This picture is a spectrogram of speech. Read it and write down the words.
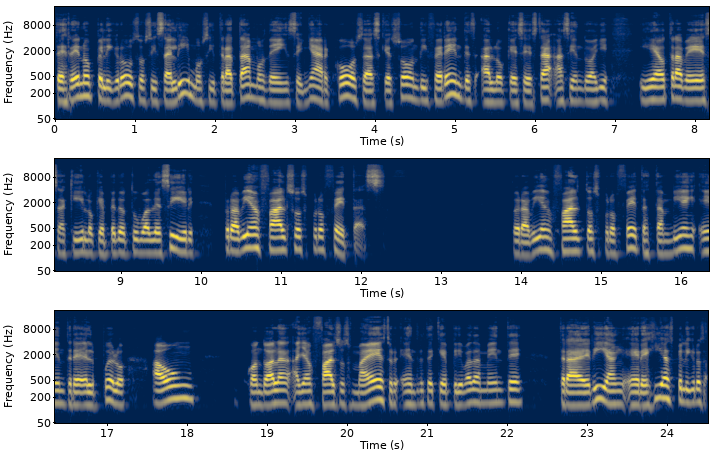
terreno peligroso si salimos y tratamos de enseñar cosas que son diferentes a lo que se está haciendo allí. Y otra vez aquí lo que Pedro tuvo a decir, pero habían falsos profetas. Pero habían falsos profetas también entre el pueblo, aun cuando hayan falsos maestros, entre que privadamente traerían herejías peligrosas,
